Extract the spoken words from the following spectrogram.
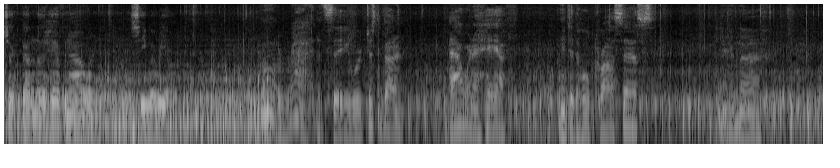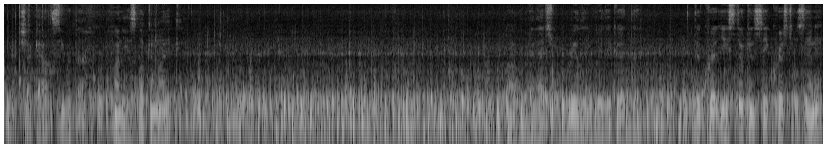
check about another half an hour and see where we are. All right, let's see. We're just about an hour and a half into the whole process, and uh, check out, see what the honey is looking like. Oh man, that's really, really good. The the you still can see crystals in it.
